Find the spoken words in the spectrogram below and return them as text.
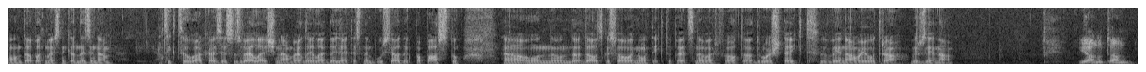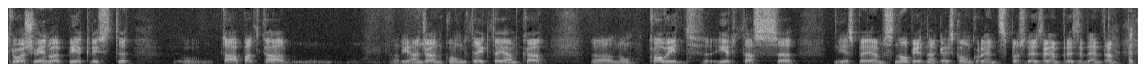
Un tāpat mēs nekad nezinām cik cilvēki aizies uz vēlēšanām, vai lielai daļai tas nebūs jādara pa pastu, un, un daudz kas vēl var notikt. Tāpēc nevar vēl tā droši teikt vienā vai otrā virzienā. Jā, nu tam droši vien var piekrist. Tāpat kā arī Anģēna kunga teiktajam, ka nu, Covid ir tas iespējams nopietnākais konkurents pašreizējam prezidentam. Bet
